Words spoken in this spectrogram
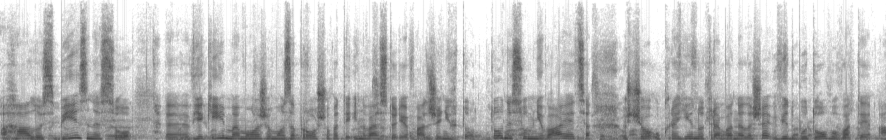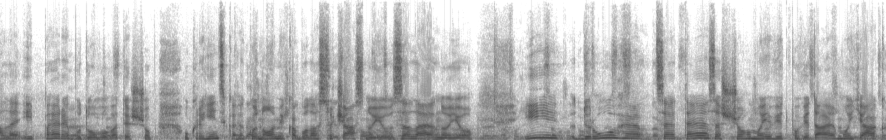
галузь бізнесу, в якій ми можемо запрошувати інвесторів, адже ніхто то не сумнівається, що Україну треба не лише відбудовувати, але і перебудовувати, щоб українська економіка була сучасною, зеленою. І друге, це те, за що ми відповідаємо як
